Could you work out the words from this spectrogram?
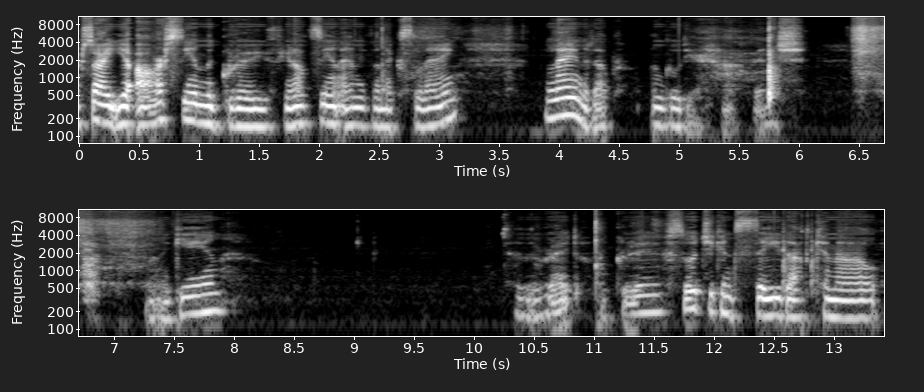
Or sorry, you are seeing the groove. You're not seeing any of the next line. Line it up and go to your half inch. And again, to the right of the groove so that you can see that canal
